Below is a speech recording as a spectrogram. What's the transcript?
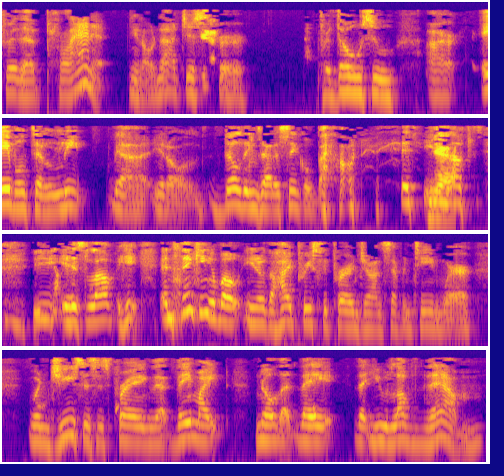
for the planet. You know, not just yeah. for for those who are able to leap, uh, you know, buildings at a single bound. he yeah. loves, he is love. He and thinking about you know the high priestly prayer in John 17, where when Jesus is praying that they might know that they that you love them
